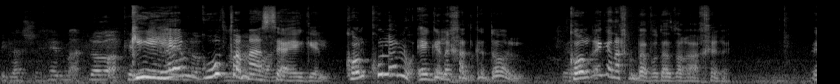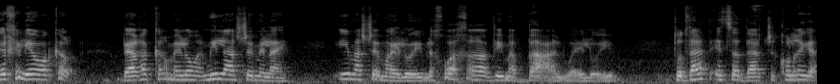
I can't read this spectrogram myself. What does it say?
בגלל שהם, לא, לא, כי הם גוף המעשה העגל. כל כולנו עגל אחד גדול. כל רגע אנחנו בעבודה זרה אחרת. איך אליהו בהר הכרמל אומר, מי להשם אליי? אם השם הוא האלוהים, לכו אחריו, ואם הבעל הוא האלוהים. תודעת עץ הדת שכל רגע,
